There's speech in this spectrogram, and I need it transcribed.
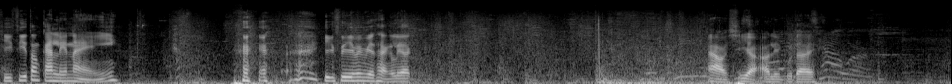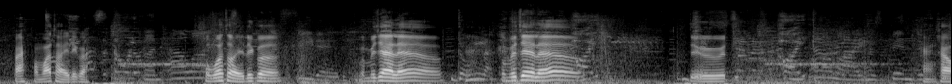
คิกซี่ต้องการเลนไหนคิกซี่ไม่มีทางเลือกอ้าวเชี่ยเอาเลนกูตายไปผมว่าถอยดีกว่า ผมว่าถอยดีกว่า มันไม่ใช่แล้ว มันไม่ใช่แล้วดูดทางเข้า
